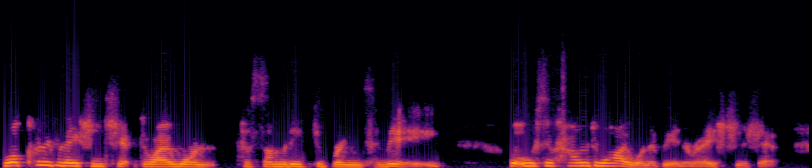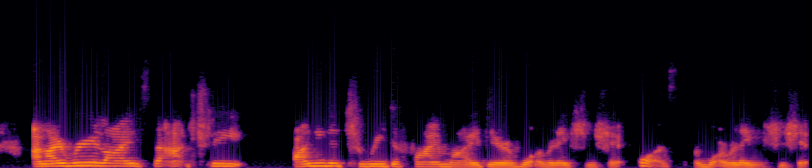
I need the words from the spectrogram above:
what kind of relationship do I want for somebody to bring to me? But also, how do I want to be in a relationship? And I realized that actually I needed to redefine my idea of what a relationship was and what a relationship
